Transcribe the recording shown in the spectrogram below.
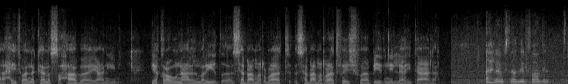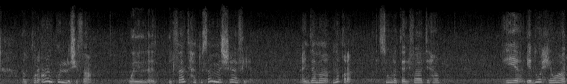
حيث أن كان الصحابة يعني يقرؤون على المريض سبع مرات سبع مرات فيشفى بإذن الله تعالى. أهلا أستاذي الفاضل. القرآن كله شفاء والفاتحة تسمى الشافية. عندما نقرأ سورة الفاتحة هي يدور حوار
